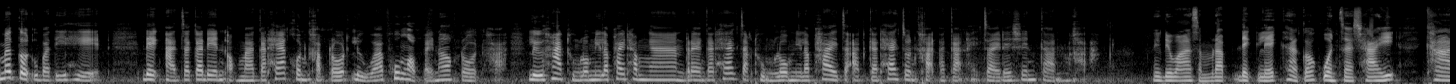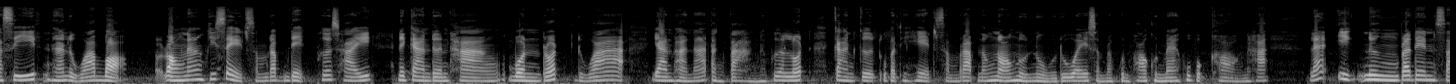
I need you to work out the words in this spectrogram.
เมื่อเกิดอุบัติเหตุ เด็กอาจจะกระเด็นออกมากระแทกคนขับรถ หรือว่าพุ่งออกไปนอกรถค่ะ หรือหากถุงลมนิรภัยทำงาน แรงกระแทกจากถุงลมนิรภัยจะอัดกระแทกจนขาดอากาศหายใจได้เช่นกันค่ะเรียกได้ว่าสำหรับเด็กเล็กค่ะก็ควรจะใช้คาซีทนะหรือว่าเบาะ รองนั่งพิเศษสำหรับเด็กเพื่อใช้ในการเดินทางบนรถหรือว่ายานพาหนะต่างๆนะเพื่อลดการเกิดอุบัติเหตุสำหรับน้องๆ หนูๆ ด้วยสำหรับคุณพ่อคุณแม่ผู้ปกครองนะคะ และอีกหนึ่งประเด็นส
